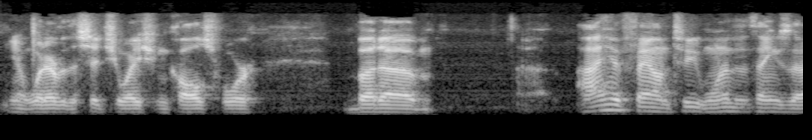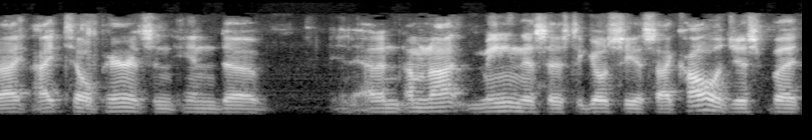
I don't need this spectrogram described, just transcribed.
you know, whatever the situation calls for. But um, I have found too one of the things that I, I tell parents and and uh, and I'm not meaning this as to go see a psychologist, but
